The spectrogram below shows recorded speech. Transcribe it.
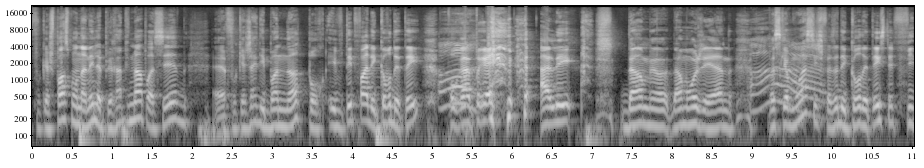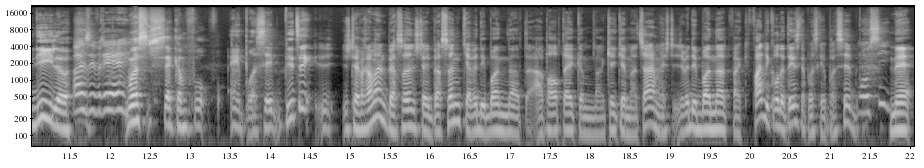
faut que je passe mon année le plus rapidement possible. Euh, faut que j'aie des bonnes notes pour éviter de faire des cours d'été. Pour Ah! après aller dans, me- dans mon GN. Parce que moi, Ah! si je faisais des cours d'été, c'était fini là. Ah, c'est vrai. Moi, c'est comme faux, impossible. Puis tu sais, j'étais vraiment une personne, j'étais une personne qui avait des bonnes notes, à part peut-être comme dans quelques matières, mais j'avais des bonnes notes. Fait que faire des cours d'été, c'était presque impossible. Moi aussi. Mais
